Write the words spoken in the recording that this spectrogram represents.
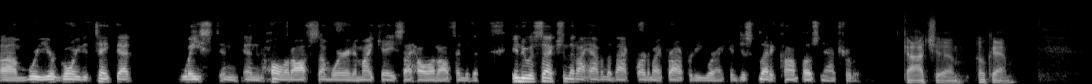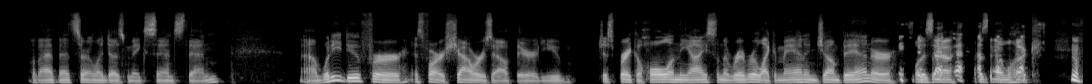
um, where you're going to take that waste and, and haul it off somewhere. And in my case, I haul it off into the into a section that I have in the back part of my property where I can just let it compost naturally. Gotcha. Okay. Well, that that certainly does make sense then. Uh, what do you do for as far as showers out there? Do you just break a hole in the ice in the river like a man and jump in, or what does that does that look?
